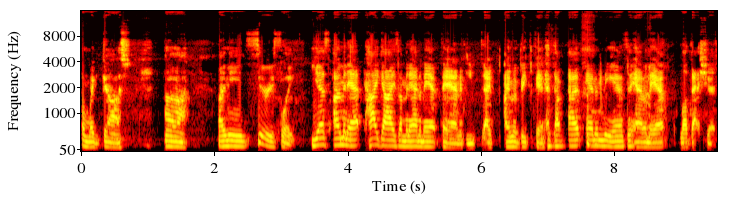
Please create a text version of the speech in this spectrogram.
Oh my gosh. Uh, I mean, seriously. Yes, I'm an at. Hi guys, I'm an Adam Ant fan. If you, I, I'm a big fan of Adam and the Ants and Adam Ant. Love that shit.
